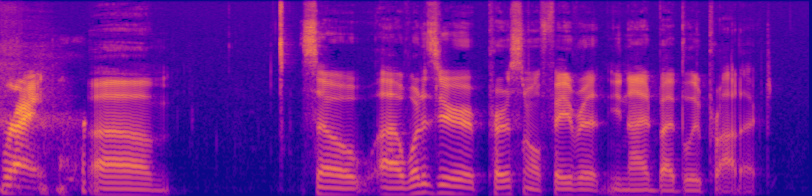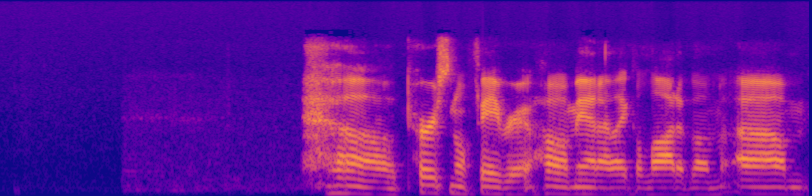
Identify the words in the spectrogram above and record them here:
right. Um. So, uh, what is your personal favorite United by Blue product? Oh, personal favorite. Oh man, I like a lot of them. Um,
